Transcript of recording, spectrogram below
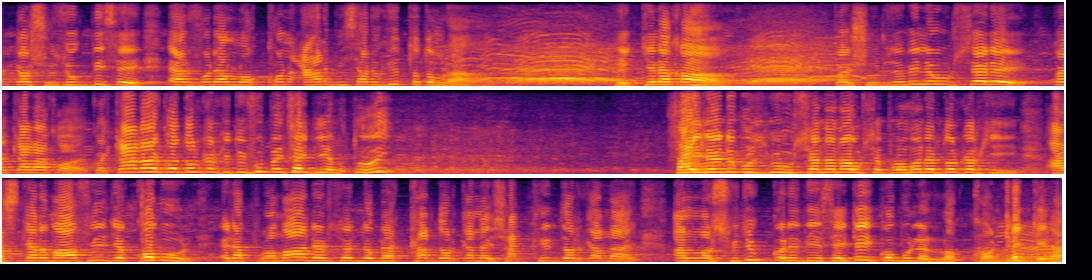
একটা সুযোগ দিছে, এরপরে আর লক্ষণ আর বিচারুক তো তোমরা? ঠিক কিনা কয় কয় সূর্য বিলে উঠছে রে। কয়, কেডা কয়? কয় কেডায় কয়, দরকার কি তুই ফুটবল চাই বিয়ে তুই? চাইলে তো বুঝবি, উঠছে না না উঠছে, প্রমাণের দরকার কি? আজকের মাহফিল যে কবুল, এটা প্রমাণের জন্য ব্যাখ্যার দরকার নাই, সাক্ষীর দরকার নাই। আল্লাহ সুযোগ করে দিয়েছে, এটাই কবুলের লক্ষণ, ঠিক কিনা?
